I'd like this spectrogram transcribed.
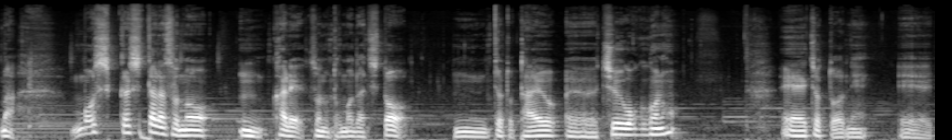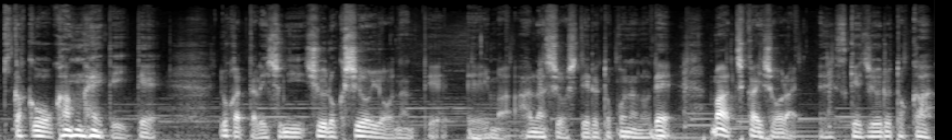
まあ、もしかしたらその、うん、彼、その友達と、うん、ちょっと対、えー、中国語の、えー、ちょっとね、えー、企画を考えていて、よかったら一緒に収録しようよなんて、えー、今話をしているとこなので、まあ近い将来、えスケジュールとか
